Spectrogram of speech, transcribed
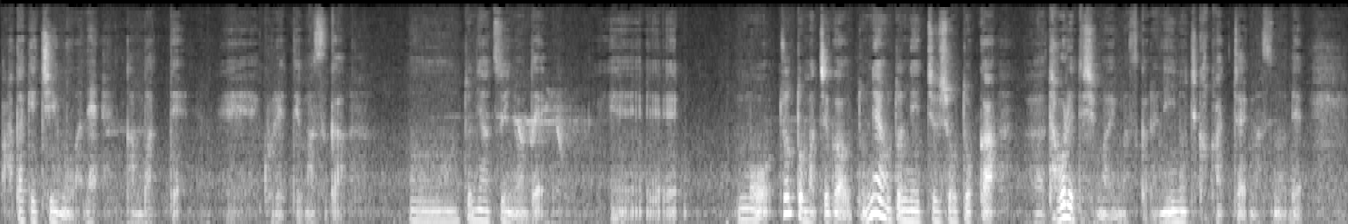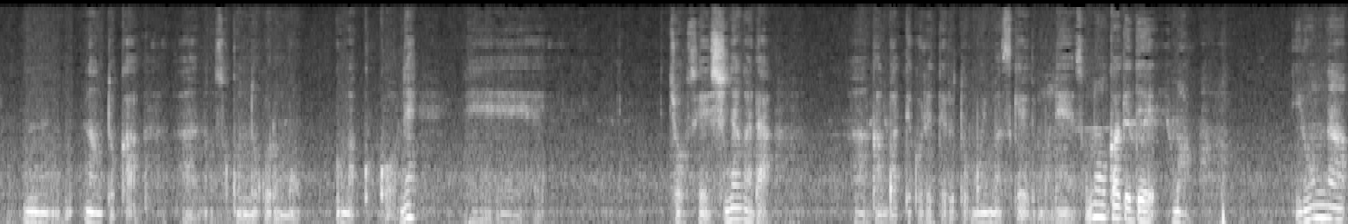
畑チームはね頑張って、えー、くれてますが。本当に暑いので、えー、もうちょっと間違うとね本当に熱中症とか倒れてしまいますからね命かかっちゃいますので、うん、なんとかあのそこのところもうまくこうね、えー、調整しながら頑張ってくれてると思いますけれどもねそのおかげでまあいろんな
